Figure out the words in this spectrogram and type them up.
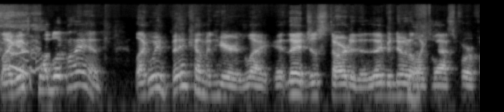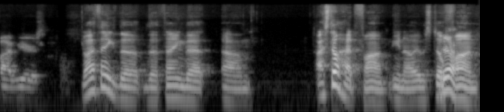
Like, it's public land. Like, we've been coming here. Like, it, they had just started it. They've been doing it like the last four or five years. Well, I think the the thing that um, I still had fun. You know, it was still Yeah. fun,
